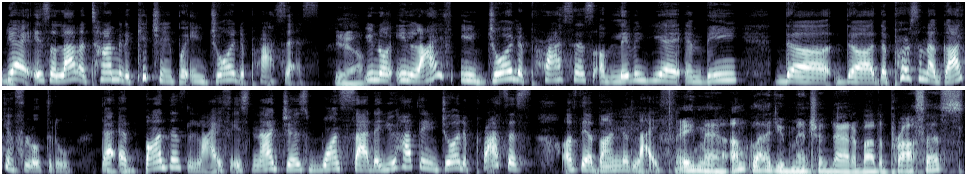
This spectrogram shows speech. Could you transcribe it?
yeah, it's a lot of time in the kitchen, but enjoy the process. Yeah. You know, in life, enjoy the process of living here and being the the the person that God can flow through. That mm-hmm. abundant life is not just one side. That you have to enjoy the process of the abundant life. Amen. I'm glad you mentioned that about the process.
